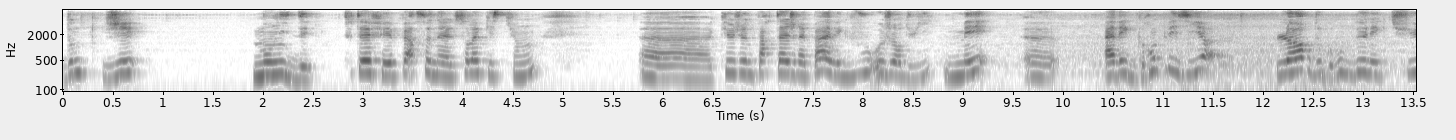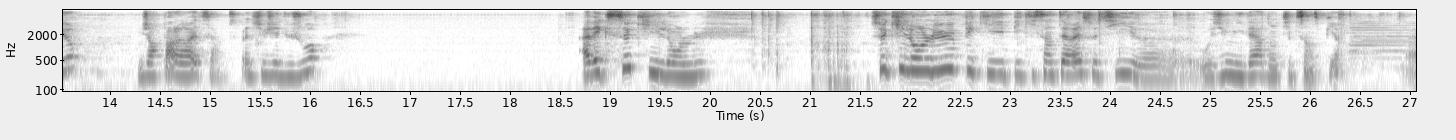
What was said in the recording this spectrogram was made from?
Donc j'ai mon idée tout à fait personnelle sur la question euh, que je ne partagerai pas avec vous aujourd'hui, mais euh, avec grand plaisir lors de groupes de lecture. J'en reparlerai de ça, c'est pas le sujet du jour avec ceux qui l'ont lu. Ceux qui l'ont lu, puis qui, puis qui s'intéressent aussi euh, aux univers dont ils s'inspirent. Euh,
